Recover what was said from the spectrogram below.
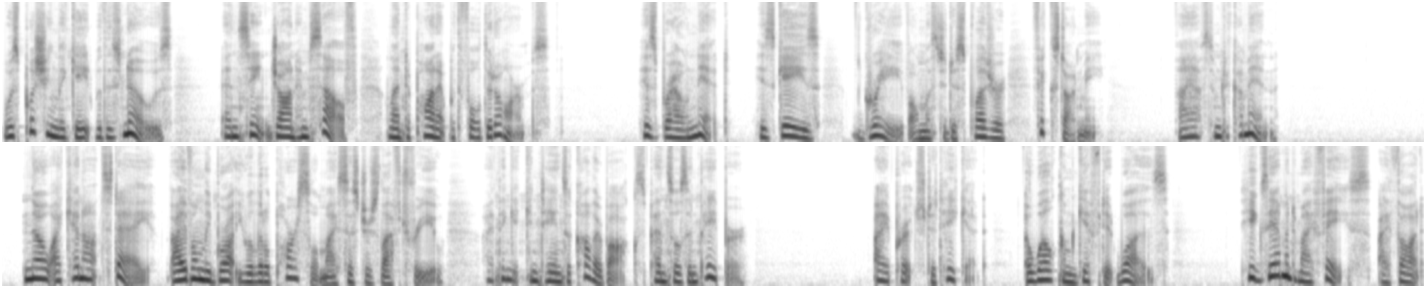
was pushing the gate with his nose, and St. John himself leant upon it with folded arms. His brow knit, his gaze, grave almost to displeasure, fixed on me. I asked him to come in. No, I cannot stay. I have only brought you a little parcel my sisters left for you. I think it contains a color box, pencils, and paper. I approached to take it. A welcome gift it was. He examined my face, I thought,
